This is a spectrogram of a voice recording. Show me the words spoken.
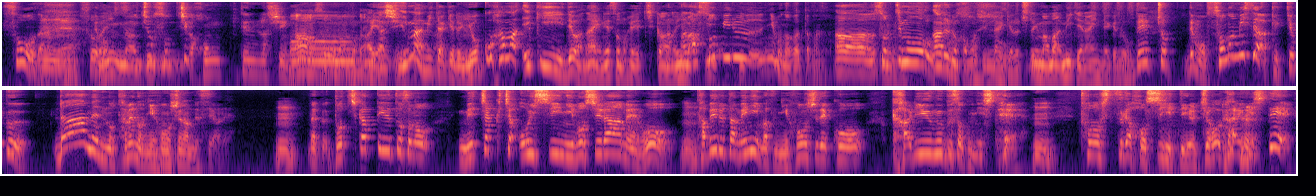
そうだね。うんそうだね今でも一応そっちが本店らしいんだあーそうなんだ怪しい。今見たけど、横浜駅ではないね、その平地間の今。あ遊びるにもなかったかな。ああ、そっちもあるのかもしれないけど、ちょっと今まだ見てないんだけど。で、ちょ、でもその店は結局、ラーメンのための日本酒なんですよね。うん。だから、どっちかっていうと、その、めちゃくちゃ美味しい煮干しラーメンをうん食べるために、まず日本酒でこう、カリウム不足にして、うん。糖質が欲しいっていう状態にして、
